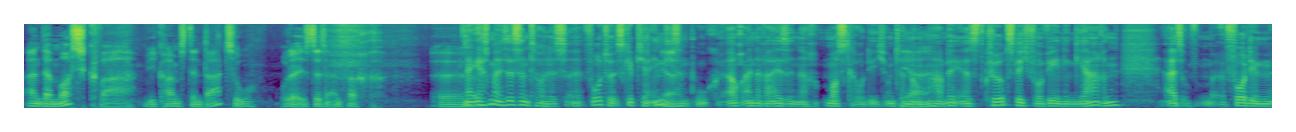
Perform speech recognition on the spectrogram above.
an der Moskwa. Wie kam es denn dazu? Oder ist das einfach äh, Na, erstmal ist es ein tolles äh, Foto. Es gibt ja in ja. diesem Buch auch eine Reise nach Moskau, die ich unternommen ja. habe. Erst kürzlich vor wenigen Jahren, also vor dem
